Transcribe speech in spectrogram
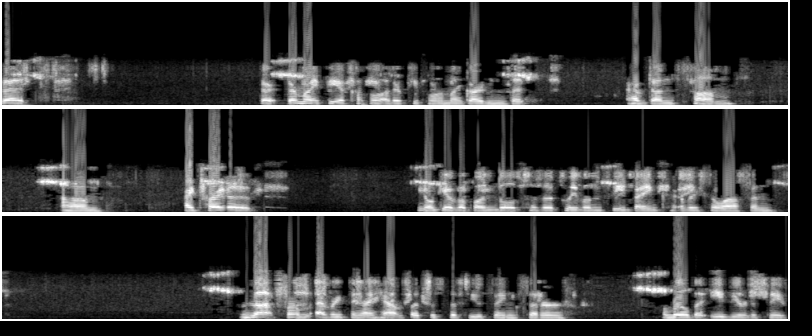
that there there might be a couple other people in my garden that have done some. Um, I try to you know, give a bundle to the Cleveland Seed Bank every so often. Not from everything I have, but just a few things that are a little bit easier to save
